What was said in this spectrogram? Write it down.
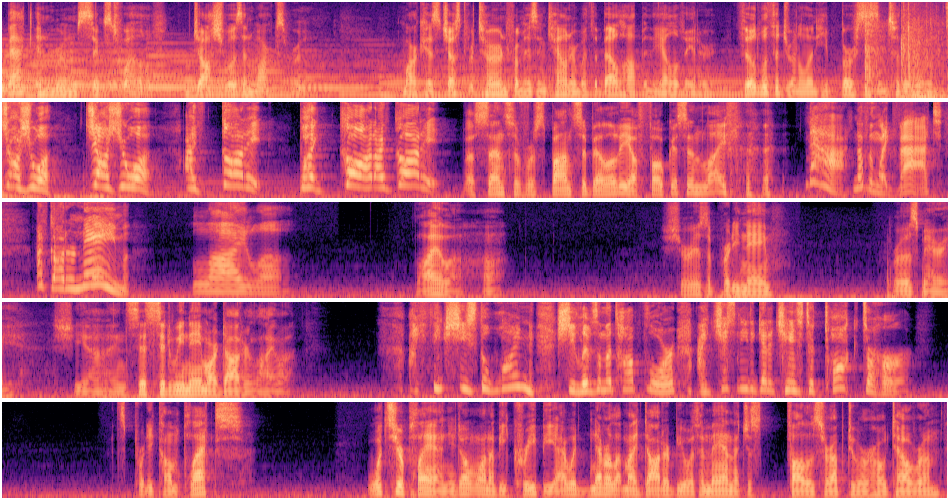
We're back in room 612, Joshua's and Mark's room. Mark has just returned from his encounter with the bellhop in the elevator. Filled with adrenaline, he bursts into the room. Joshua! Joshua! I've got it! By God, I've got it! A sense of responsibility, a focus in life? Nah, nothing like that. I've got her name! Lyla. Lyla, huh? Sure is a pretty name. Rosemary. She uh, insisted we name our daughter Lyla. I think she's the one. She lives on the top floor. I just need to get a chance to talk to her. It's pretty complex. What's your plan? You don't want to be creepy. I would never let my daughter be with a man that just follows her up to her hotel room.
